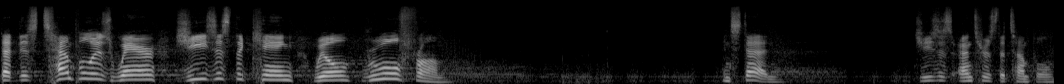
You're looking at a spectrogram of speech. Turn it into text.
That this temple is where Jesus the king will rule from. Instead, Jesus enters the temple.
